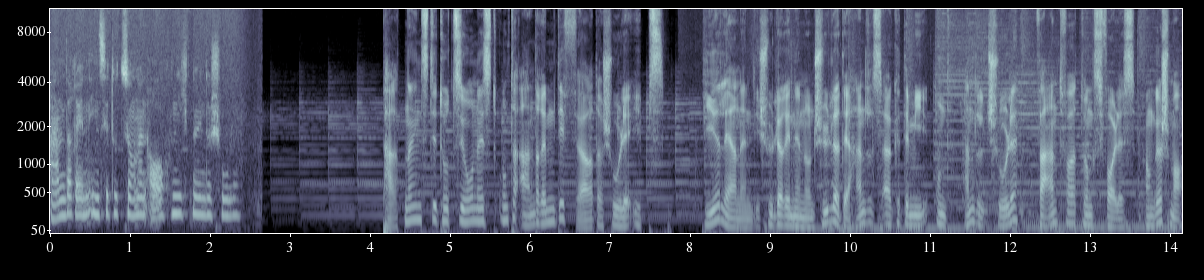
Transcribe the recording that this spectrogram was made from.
anderen Institutionen auch, nicht nur in der Schule. Partnerinstitution ist unter anderem die Förderschule IPS. Hier lernen die Schülerinnen und Schüler der Handelsakademie und Handelsschule verantwortungsvolles Engagement.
